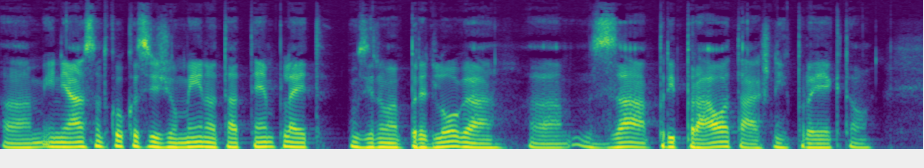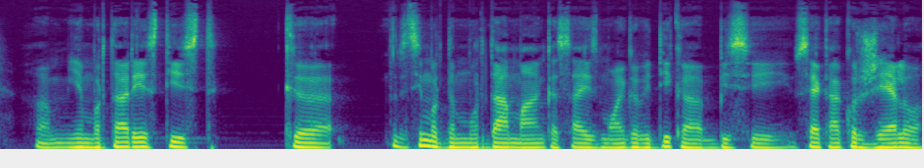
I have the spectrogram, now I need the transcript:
Um, in jasno, tako kot si že omenil, ta template oziroma predloga um, za pripravo takšnih projektov um, je morda res tisti, ki, recimo, da morda manjka, saj iz mojega vidika, bi si vsekakor želel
